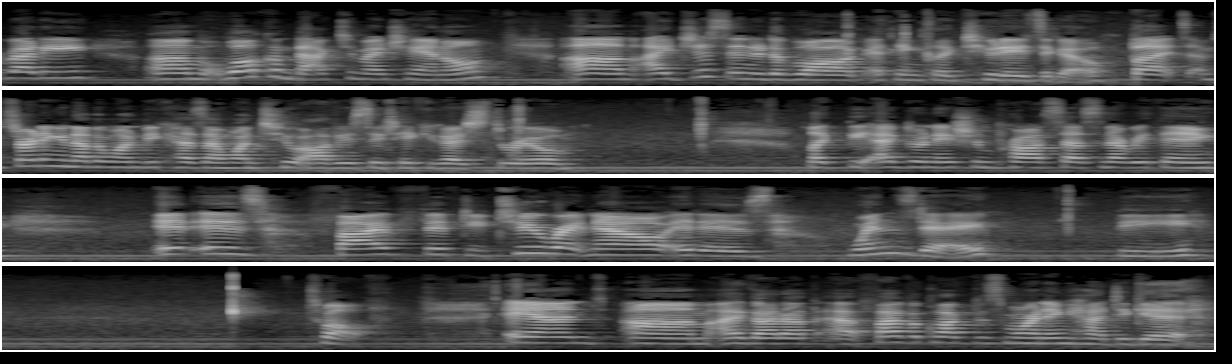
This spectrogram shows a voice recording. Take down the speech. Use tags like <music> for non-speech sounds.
everybody. Um, welcome back to my channel. Um, I just ended a vlog, I think like two days ago, but I'm starting another one because I want to obviously take you guys through like the egg donation process and everything. It is 5.52 right now. It is Wednesday, the 12th. And um, I got up at five o'clock this morning, had to get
